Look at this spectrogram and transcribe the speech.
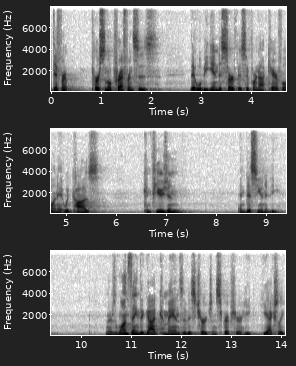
different personal preferences that will begin to surface if we're not careful, and it would cause confusion and disunity. And there's one thing that God commands of his church in Scripture. He, he actually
